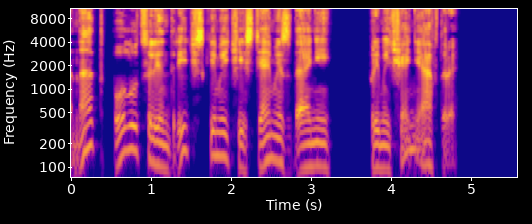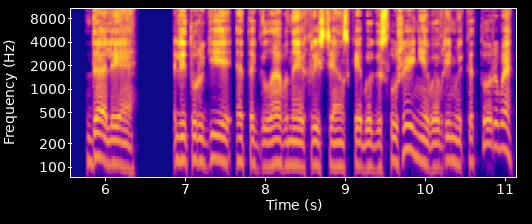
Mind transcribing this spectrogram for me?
над полуцилиндрическими частями зданий. Примечание автора. Далее, литургия – это главное христианское богослужение, во время которого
